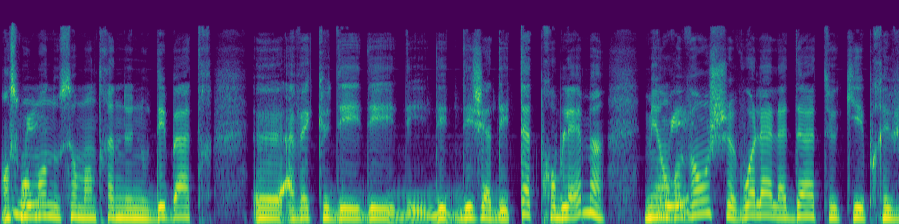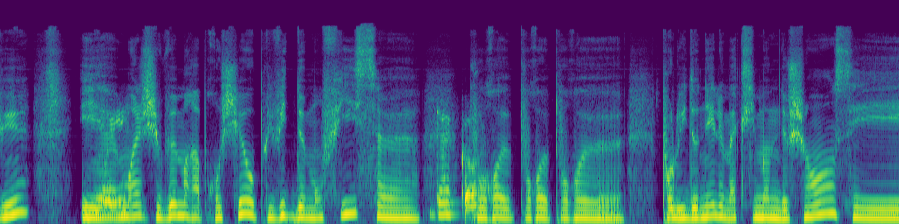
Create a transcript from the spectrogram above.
en ce moment, nous sommes en train de nous débattre euh, avec des, des, des- des- déjà des tas de problèmes. Mais en revanche, voilà la date qui est prévue. Et euh, moi, je veux me rapprocher au plus vite de mon fils euh, pour euh, pour euh, pour euh, pour lui donner le maximum de chance et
